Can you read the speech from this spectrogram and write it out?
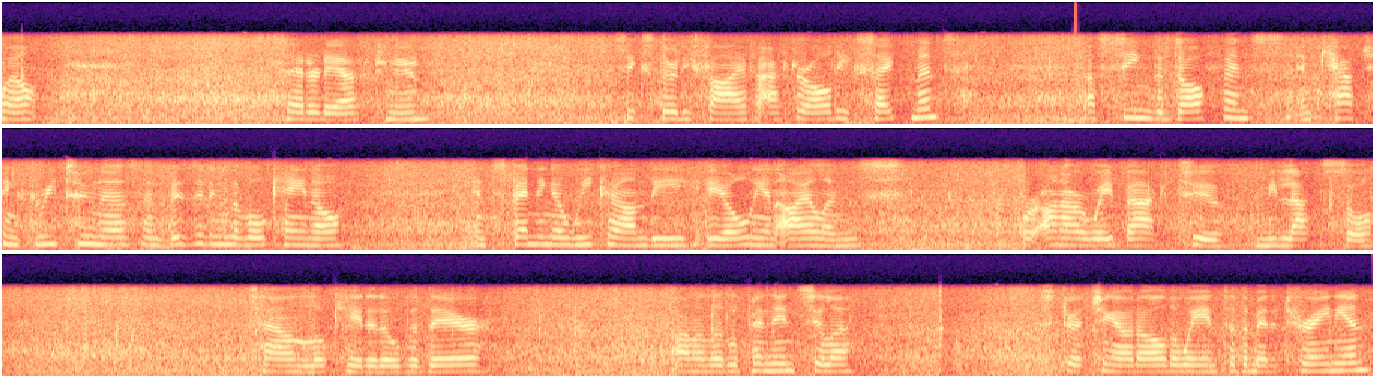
Well, Saturday afternoon, 6.35, after all the excitement of seeing the dolphins and catching three tunas and visiting the volcano and spending a week on the Aeolian Islands, we're on our way back to Milazzo, town located over there on a little peninsula stretching out all the way into the Mediterranean.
